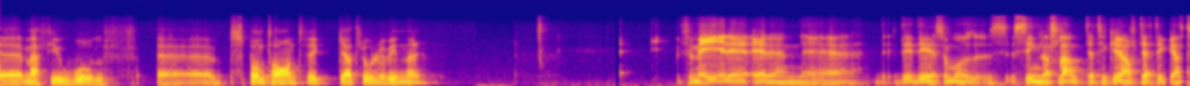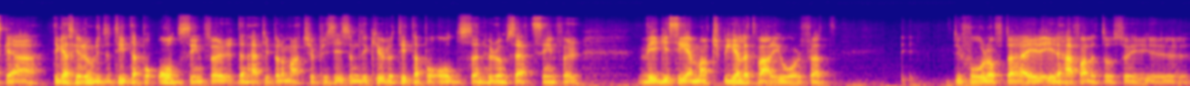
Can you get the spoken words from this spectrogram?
eh, Matthew Wolf. Eh, spontant, vilka tror du vinner? För mig är det, är det en... Eh, det, det är som att singla slant. Jag tycker alltid att det är, ganska, det är ganska roligt att titta på odds inför den här typen av matcher. Precis som det är kul att titta på oddsen, hur de sätts inför VGC-matchspelet varje år. För att du får ofta, i, det här fallet då så är ju,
